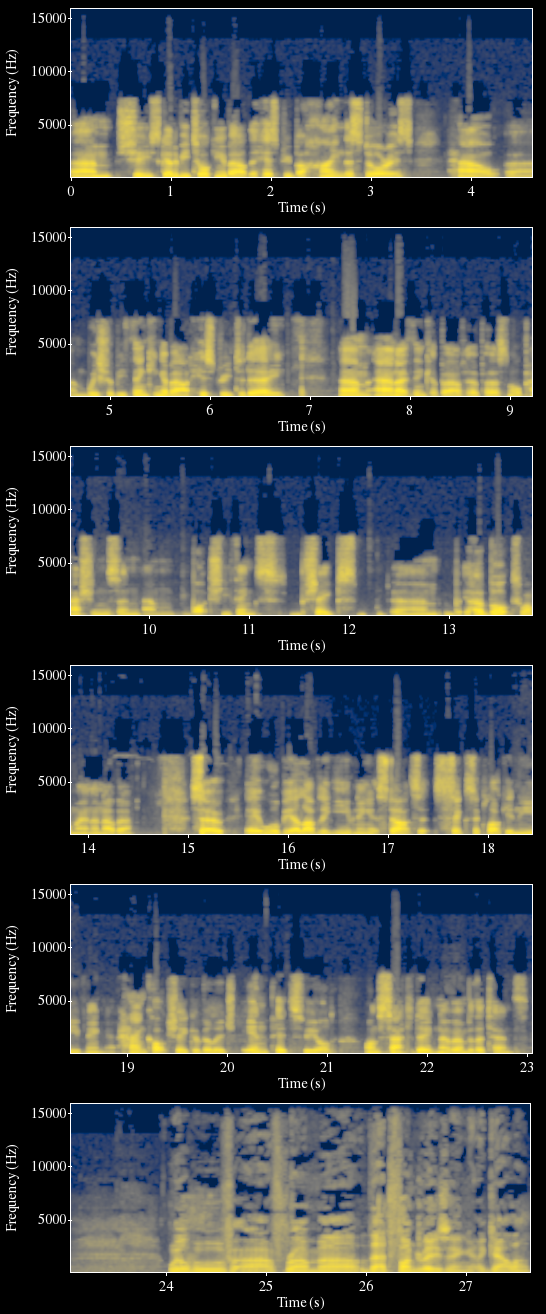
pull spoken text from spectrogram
Um, she's going to be talking about the history behind the stories, how um, we should be thinking about history today, um, and I think about her personal passions and, and what she thinks shapes um, her books one way and another. So it will be a lovely evening. It starts at six o'clock in the evening at Hancock Shaker Village in Pittsfield on Saturday, November the 10th. We'll move uh, from uh, that fundraising gala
